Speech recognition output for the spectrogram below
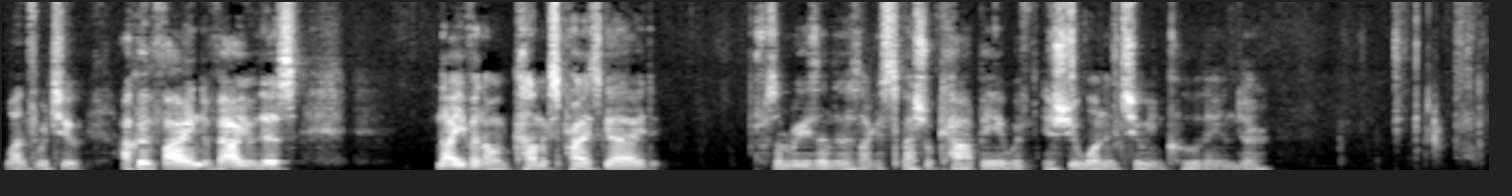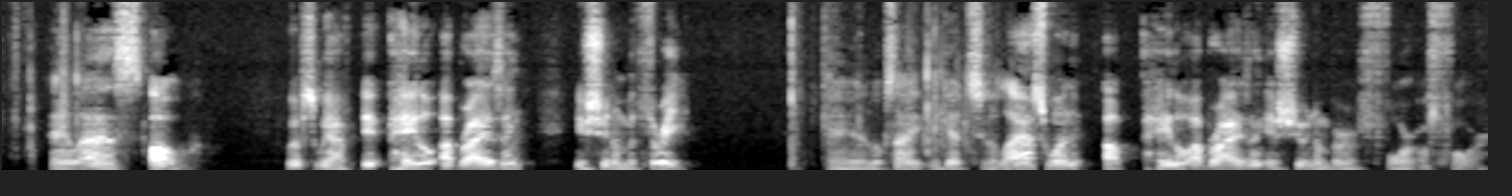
1 through 2. I couldn't find the value of this, not even on Comics Price Guide. For some reason, there's like a special copy with issue 1 and 2 included in there. And last, oh, whoops, we have Halo Uprising issue number 3. And it looks like we get to the last one, up Halo Uprising issue number 4 of 4.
